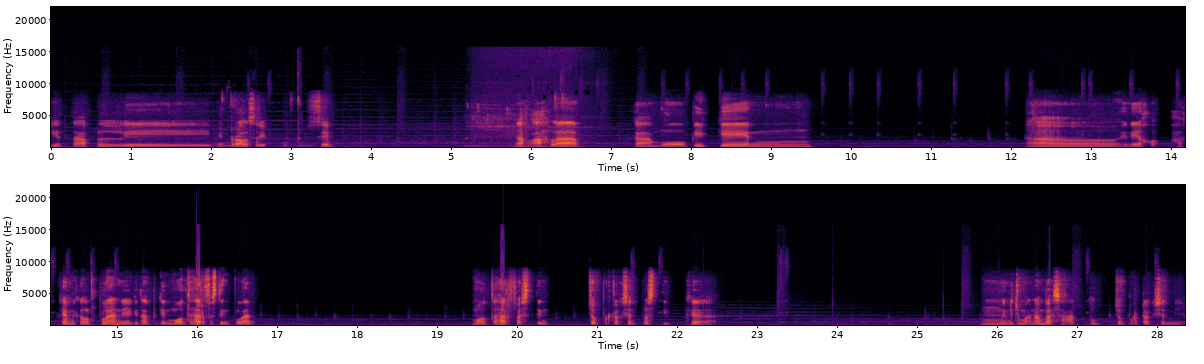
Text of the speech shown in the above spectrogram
kita beli mineral 1000 sip. Naf ahlab kamu bikin uh, ini chemical plant ya. Kita bikin mode harvesting plant. Mode harvesting job production plus 3 hmm ini cuma nambah satu job productionnya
